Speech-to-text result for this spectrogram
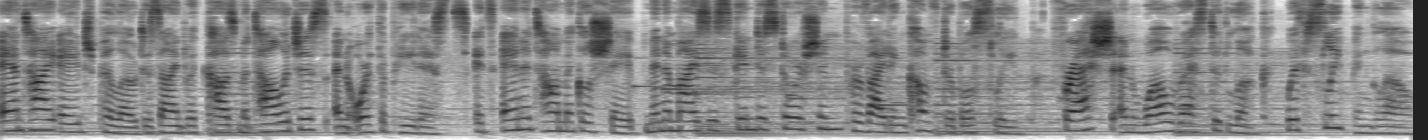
anti-age pillow designed with cosmetologists and orthopedists. Its anatomical shape minimizes skin distortion, providing comfortable sleep. Fresh and well-rested look with Sleep&Glow.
